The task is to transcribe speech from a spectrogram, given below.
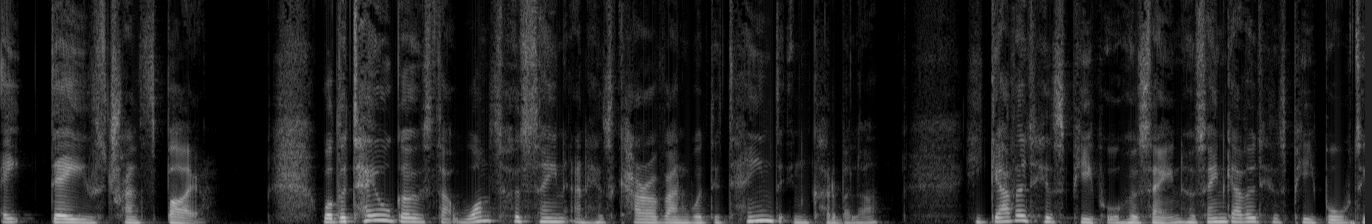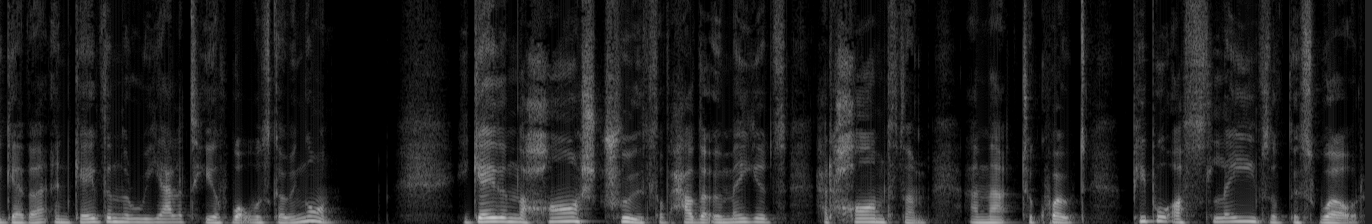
eight days transpire? Well, the tale goes that once Hussein and his caravan were detained in Karbala, he gathered his people, Hussein, Hussein gathered his people together and gave them the reality of what was going on. He gave them the harsh truth of how the Umayyads had harmed them, and that, to quote, people are slaves of this world.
